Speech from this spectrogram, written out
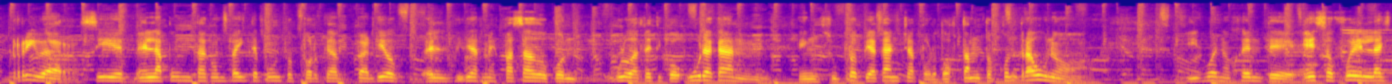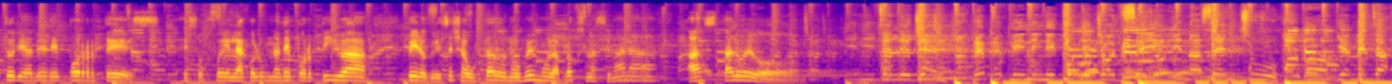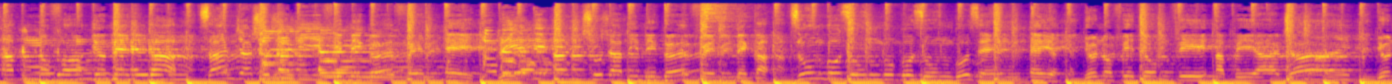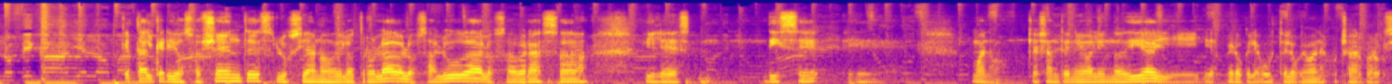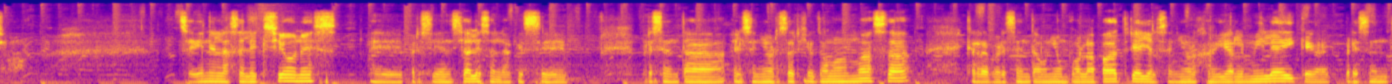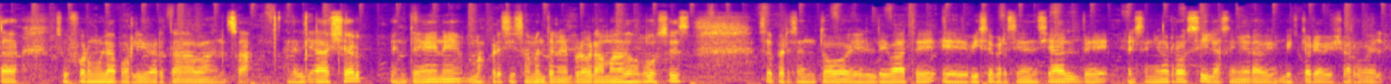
River sigue en la punta con 20 puntos porque perdió el viernes pasado con Club Atlético Huracán en su propia cancha por dos tantos contra uno. Y bueno, gente, eso fue la historia de deportes. Eso fue la columna deportiva. Espero que les haya gustado. Nos vemos la próxima semana. Hasta luego. ah. You know joy. ¿Qué tal queridos oyentes? Luciano del otro lado los saluda, los abraza y les dice, eh, bueno, que hayan tenido lindo día y espero que les guste lo que van a escuchar próximo. Se vienen las elecciones eh, presidenciales en las que se presenta el señor Sergio Tomás Massa, que representa Unión por la Patria, y el señor Javier Milei, que presenta su fórmula por Libertad Avanza. En el día de ayer, en TN, más precisamente en el programa Dos Voces, se presentó el debate eh, vicepresidencial de el señor Rossi y la señora Vi- Victoria Villarruel.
